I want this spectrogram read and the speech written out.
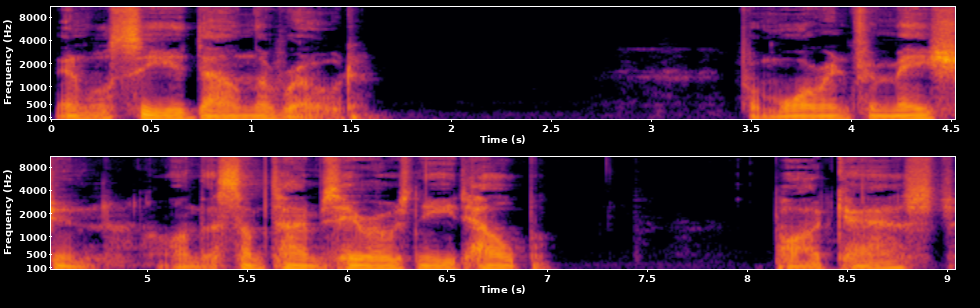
And we'll see you down the road. For more information on the Sometimes Heroes Need Help podcast,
